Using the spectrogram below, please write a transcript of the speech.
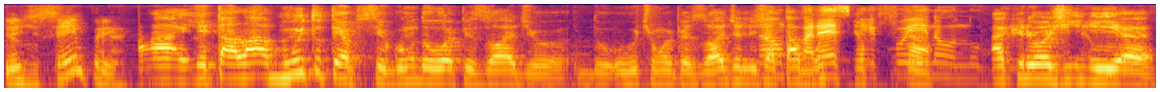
Desde sempre? Ah, ele tá lá há muito tempo, segundo o episódio, do último episódio, ele já Não, tá há parece muito que foi no, no- A criogenia.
